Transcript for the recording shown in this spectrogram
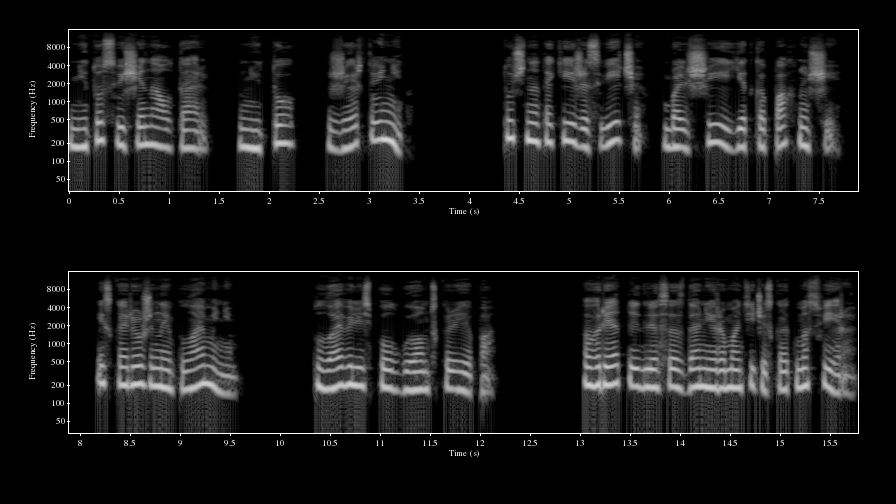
Не то священный алтарь, не то жертвенник. Точно такие же свечи, большие, едко пахнущие, искореженные пламенем, плавились по углам склепа. Вряд ли для создания романтической атмосферы.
